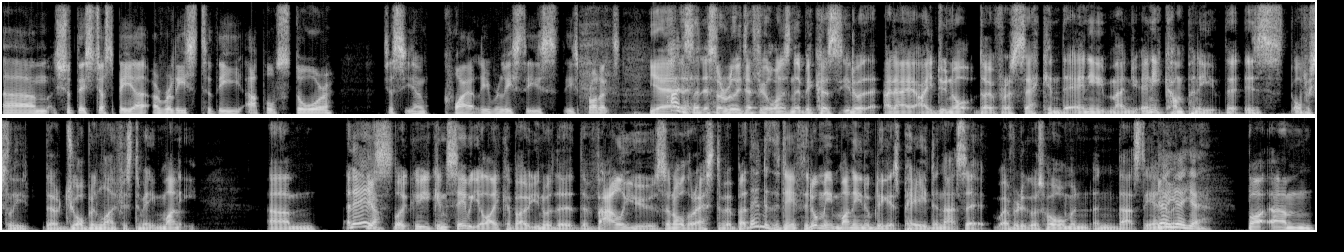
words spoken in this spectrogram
Um, should this just be a, a release to the Apple Store? Just you know, quietly release these these products. Yeah, it's a, it's a really difficult one, isn't it? Because you know, and I, I do not doubt for a second that any manu- any company that is obviously their job in life is to make money. Um, and it is. Look, you can say what you like about you know the the values and all the rest of it, but at the end of the day, if they don't make money, nobody gets paid, and that's it. Everybody goes home, and, and that's the end Yeah, of it. yeah, yeah. But um,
